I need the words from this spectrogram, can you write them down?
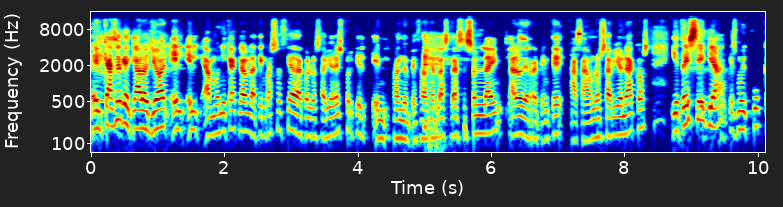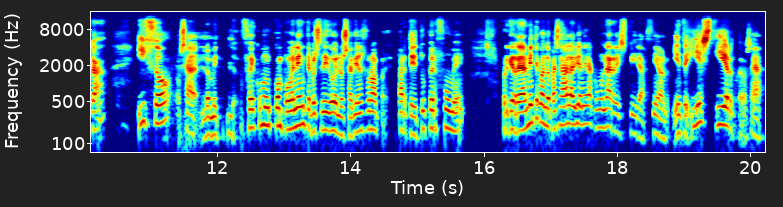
el caso es que, claro, yo el, a Mónica, claro, la tengo asociada con los aviones porque cuando empezó a hacer las clases online, claro, de repente pasaron unos avionacos y entonces ella, que es muy cuca, hizo, o sea, fue como un componente, por eso digo, los aviones forman parte de tu perfume, porque realmente cuando pasaba el avión era como una respiración. Y, y es cierto, o sea,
